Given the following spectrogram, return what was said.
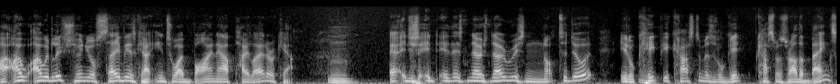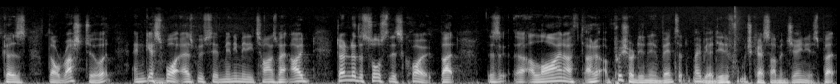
I, I, I would literally turn your savings account into a buy now, pay later account. Mm. Uh, It just, it, it- there's, no, there's no reason not to do it. It'll keep your customers. It'll get customers from other banks because they'll rush to it. And guess mm. what? As we've said many, many times, man, I don't know the source of this quote, but there's a, a line. I, I'm pretty sure I didn't invent it. Maybe I did. In which case, I'm a genius. But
